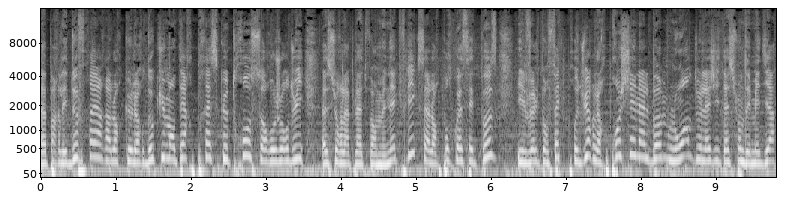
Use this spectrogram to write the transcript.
euh, par les deux frères, alors que leur documentaire Presque Trop sort aujourd'hui euh, sur la plateforme Netflix. Alors pourquoi cette pause? Ils veulent en fait produire leur prochain album loin de l'agitation des médias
